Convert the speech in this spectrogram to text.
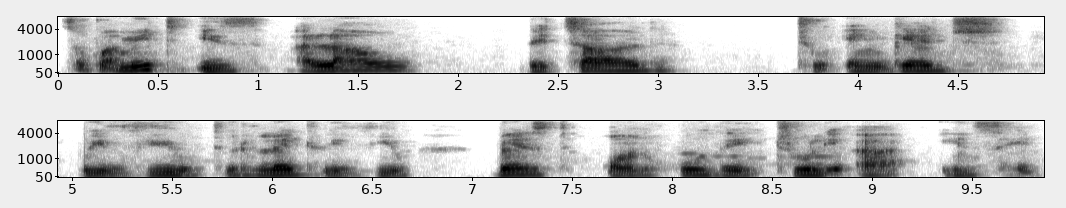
So permit is allow the child to engage with you, to relate with you based on who they truly are inside,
